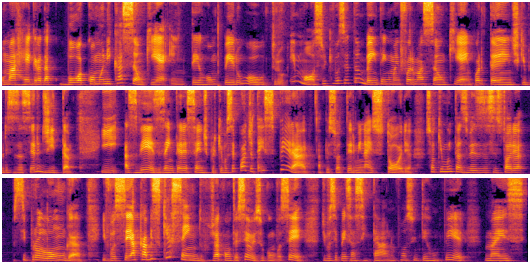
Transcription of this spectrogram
uma regra da boa comunicação, que é interromper o outro. E mostra que você também tem uma informação que é importante, que precisa ser dita. E às vezes é interessante porque você pode até esperar a pessoa terminar a história, só que muitas vezes essa história se prolonga e você acaba esquecendo. Já aconteceu isso com você? De você pensar assim, tá, não posso interromper, mas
